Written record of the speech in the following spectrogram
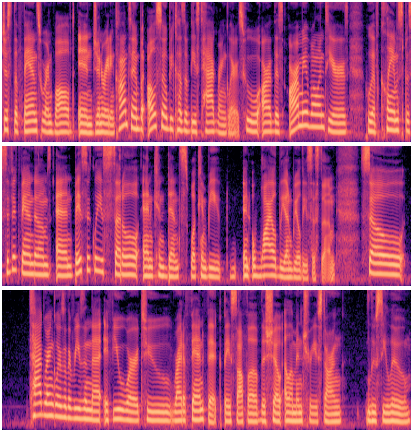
just the fans who are involved in generating content, but also because of these tag wranglers who are this army of volunteers who have claimed specific fandoms and basically settle and condense what can be a wildly unwieldy system. So Tag Wranglers are the reason that if you were to write a fanfic based off of the show Elementary starring Lucy Liu,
